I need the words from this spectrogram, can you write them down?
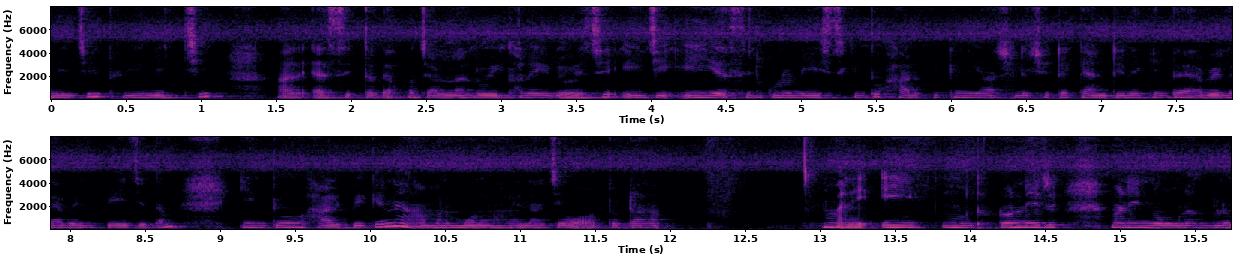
মেজে ধুয়ে নিচ্ছি। আর অ্যাসিডটা দেখো, জানলার ওইখানেই রয়েছে। এই যে এই অ্যাসিডগুলো নিয়ে এসেছি, কিন্তু হারপিক নিয়ে আসলে সেটা ক্যান্টিনে কিন্তু অ্যাভেলেবেল পেয়ে যেতাম। কিন্তু হারপিকে না আমার মনে হয় না যে অতটা মানে এই ধরনের মানে নোংরাগুলো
